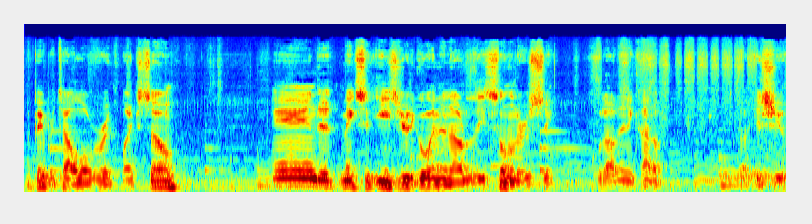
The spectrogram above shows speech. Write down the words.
the paper towel over it, like so, and it makes it easier to go in and out of the cylinders see, without any kind of uh, issue.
